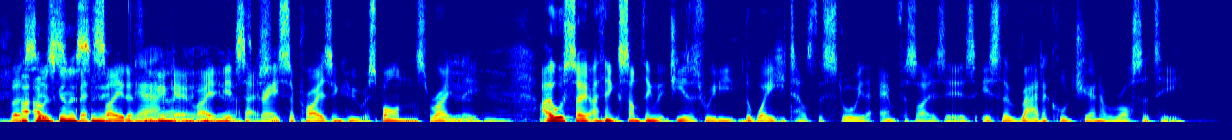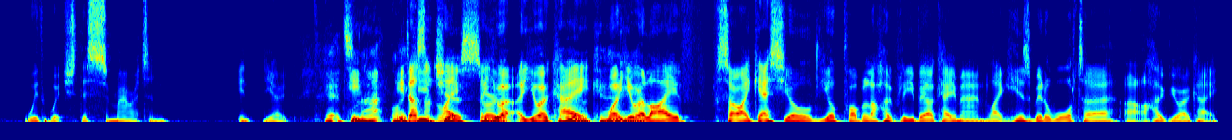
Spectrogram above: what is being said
versus Hmm, I was gonna say- Bethsaida Yeah. thing Yeah, again, yeah, right? yeah. It's That's actually great. surprising who responds rightly. yeah. I also I think something that Jesus really the way he tells this story that emphasizes is the radical generosity with which this Samaritan. In, you know, Yeah, it's he, not he like he doesn't like. just Are you, sort are you okay? Well, you're alive, so I guess you'll you'll probably hopefully you'll be okay, man. Like here's a bit of water. Uh, I hope you're okay.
